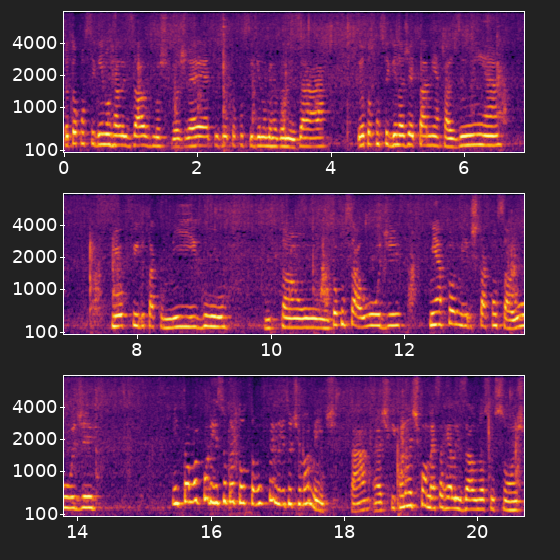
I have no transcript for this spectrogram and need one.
Eu tô conseguindo realizar os meus projetos, eu tô conseguindo me organizar, eu tô conseguindo ajeitar minha casinha. Meu filho tá comigo, então tô com saúde, minha família está com saúde. Então é por isso que eu tô tão feliz ultimamente, tá? Acho que quando a gente começa a realizar os nossos sonhos,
